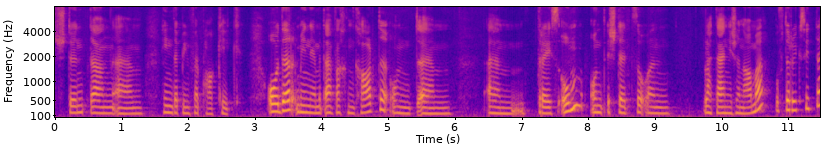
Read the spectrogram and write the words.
steht dann ähm, hinter der Verpackung. Oder wir nehmen einfach eine Karte und ähm, ähm, drehen es um und es steht so ein lateinischer Name auf der Rückseite.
